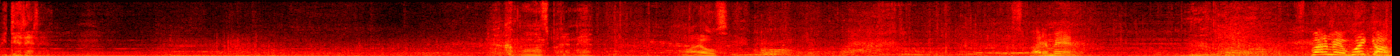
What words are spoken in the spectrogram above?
We did it. Come on, Spider-Man. Miles? Spider-Man! Spider-Man, wake up!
